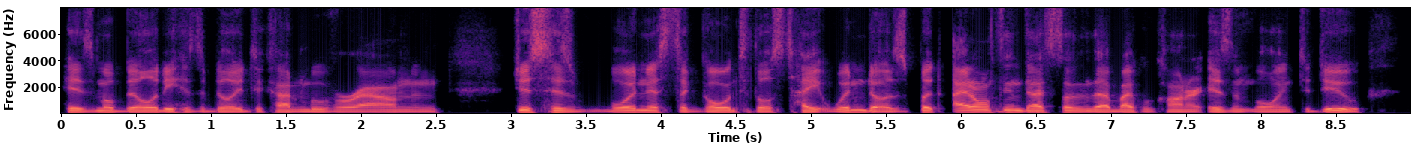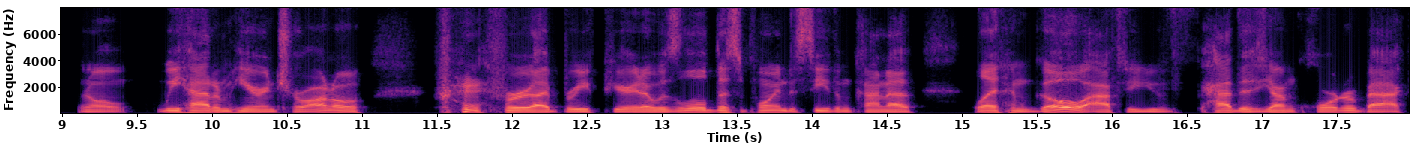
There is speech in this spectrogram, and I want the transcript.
his mobility, his ability to kind of move around, and just his willingness to go into those tight windows. But I don't think that's something that Michael Connor isn't willing to do. You know, we had him here in Toronto for that brief period. I was a little disappointed to see them kind of let him go after you've had this young quarterback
